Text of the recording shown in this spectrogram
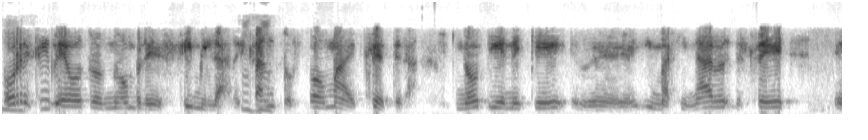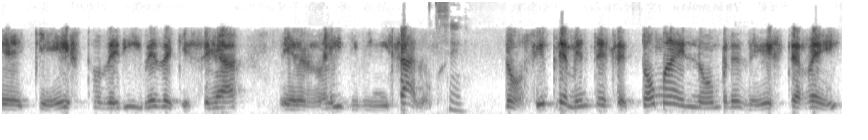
o recibe otros nombres similares, Santos Toma, etcétera. No tiene que eh, imaginarse eh, que esto derive de que sea el rey divinizado. No, simplemente se toma el nombre de este rey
